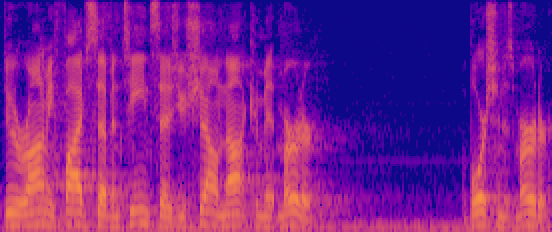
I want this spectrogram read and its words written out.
Deuteronomy 5:17 says, "You shall not commit murder." Abortion is murder.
